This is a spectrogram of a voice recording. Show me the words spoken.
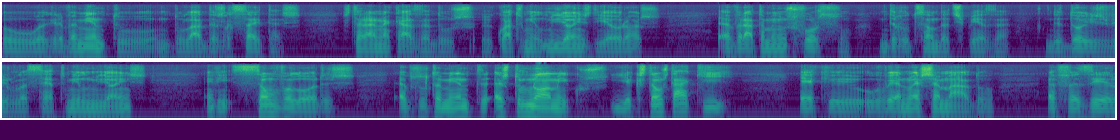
O agravamento do lado das receitas estará na casa dos 4 mil milhões de euros. Haverá também um esforço de redução da despesa de 2,7 mil milhões. Enfim, são valores absolutamente astronómicos. E a questão está aqui: é que o governo é chamado a fazer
